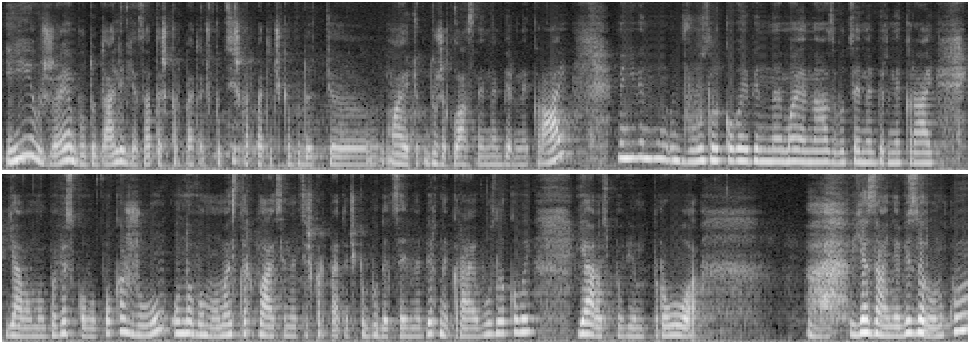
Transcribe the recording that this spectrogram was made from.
І вже буду далі в'язати шкарпеточку. Ці шкарпеточки будуть, е, мають дуже класний набірний край. Мені він вузликовий, він має назву цей набірний край. Я вам обов'язково покажу. У новому майстер-класі на ці шкарпеточки буде цей набірний край вузликовий. Я розповім про е, в'язання візерунку,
